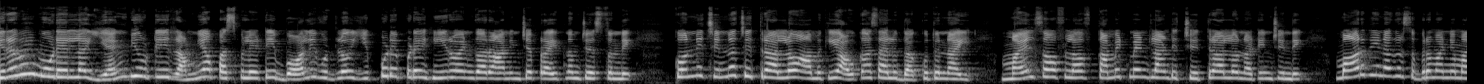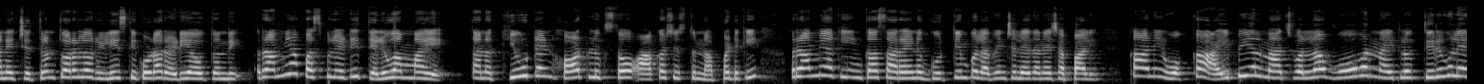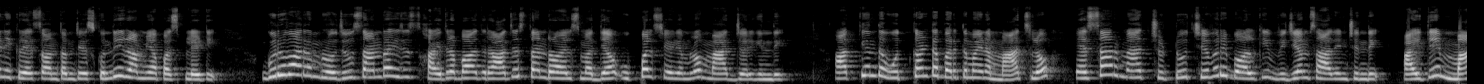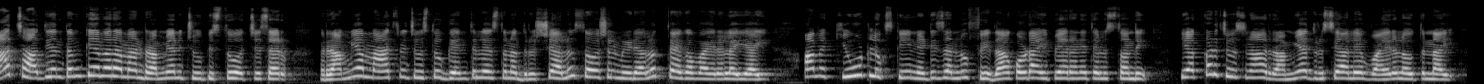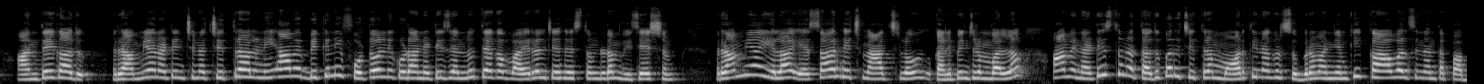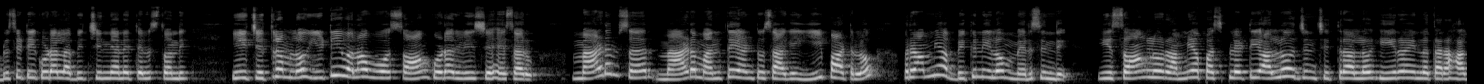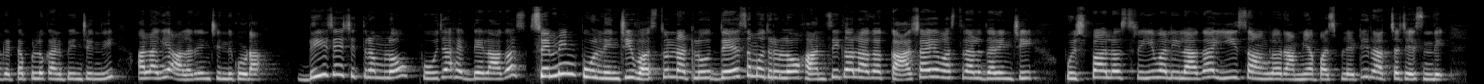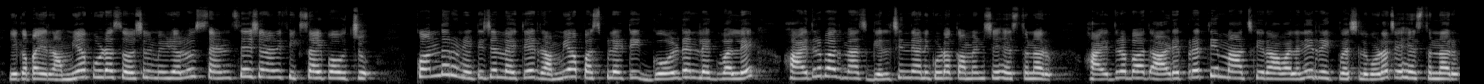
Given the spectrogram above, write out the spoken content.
ఇరవై మూడేళ్ళ young beauty Ramya Pasupuleti బాలీవుడ్లో ఇప్పుడిప్పుడే హీరోయిన్గా రాణించే ప్రయత్నం చేస్తుంది. కొన్ని చిన్న చిత్రాల్లో ఆమెకి అవకాశాలు దక్కుతున్నాయి. మైల్స్ ఆఫ్ లవ్ కమిట్మెంట్ లాంటి చిత్రాల్లో నటించింది. మారుతీనగర్ సుబ్రహ్మణ్యం అనే చిత్రం త్వరలో రిలీజ్కి కూడా రెడీ అవుతుంది. రమ్య పసుపులేటి తెలుగు అమ్మాయే. తన క్యూట్ అండ్ హాట్ లుక్స్తో ఆకర్షిస్తున్నప్పటికీ రమ్యకి ఇంకా సరైన గుర్తింపు లభించలేదనే చెప్పాలి. కానీ ఒక్క ఐపీఎల్ మ్యాచ్ వల్ల ఓవర్ నైట్లో తిరుగులేని క్రేజ్ సొంతం చేసుకుంది రమ్య పసుపులేటి. గురువారం రోజు Sunrisers Hyderabad Rajasthan Royals మధ్య ఉప్పల్ స్టేడియంలో మ్యాచ్ జరిగింది. అత్యంత ఉత్కంఠభరితమైన మ్యాచ్లో ఎస్ఆర్ మ్యాచ్ చుట్టూ చివరి బాల్కి విజయం సాధించింది. అయితే మ్యాచ్ ఆద్యంతం కెమెరామ్యాన్ రమ్యని చూపిస్తూ వచ్చేశారు. రమ్య మ్యాచ్ని చూస్తూ గెంతులేస్తున్న దృశ్యాలు సోషల్ మీడియాలో తెగ వైరల్ అయ్యాయి. ఆమె క్యూట్ లుక్స్కి నెటిజన్లు ఫిదా కూడా అయిపోయారనే తెలుస్తోంది. ఎక్కడ చూసినా రమ్య దృశ్యాలే వైరల్ అవుతున్నాయి. అంతేకాదు రమ్య నటించిన చిత్రాలని ఆమె బికినీ ఫోటోల్ని కూడా నెటిజన్లు తెగ వైరల్ చేసేస్తుండడం విశేషం. రమ్య ఇలా ఎస్ఆర్హెచ్ మ్యాచ్లో కనిపించడం వల్ల ఆమె నటిస్తున్న తదుపరి చిత్రం మారుతినగర్ సుబ్రహ్మణ్యంకి కావలసినంత పబ్లిసిటీ కూడా లభించింది అని తెలుస్తోంది. ఈ చిత్రంలో ఇటీవల ఓ సాంగ్ కూడా రిలీజ్ చేసేశారు. మేడం సార్ మేడం అంతే అంటూ సాగే ఈ పాటలో రమ్య బికినీలో మెరిసింది. ఈ సాంగ్లో రమ్య పసుపులెట్టి అల్లు అర్జున్ చిత్రాల్లో హీరోయిన్ల తరహా గెటప్పులు కనిపించింది అలాగే అలరించింది కూడా. డీజే చిత్రంలో పూజా హెగ్డే లాగా స్విమ్మింగ్ పూల్ నుంచి వస్తున్నట్లు దేశముద్రలో హన్సికలాగా కాషాయ వస్త్రాలు ధరించి పుష్పలో శ్రీవలిలాగా ఈ సాంగ్లో రమ్య పసుపులెట్టి రచ్చ చేసింది. ఇకపై రమ్య కూడా సోషల్ మీడియాలో సెన్సేషన్ అని ఫిక్స్ అయిపోవచ్చు. కొందరు నెటిజన్లు అయితే రమ్య పసుపులెట్టి గోల్డెన్ లెగ్ వల్లే హైదరాబాద్ మ్యాచ్ గెలిచింది అని కూడా కామెంట్స్ చేసేస్తున్నారు. హైదరాబాద్ ఆడే ప్రతి మ్యాచ్కి రావాలని రిక్వెస్ట్లు కూడా చేసేస్తున్నారు.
